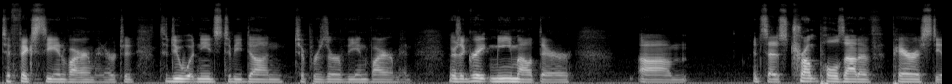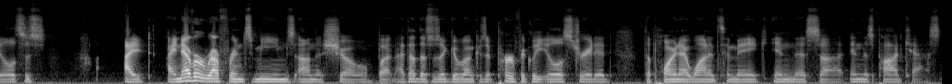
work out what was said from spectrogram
to fix the environment or to, to do what needs to be done to preserve the environment. There's a great meme out there. Um, it says Trump pulls out of Paris deal. It's just I I never reference memes on this show, but I thought this was a good one because it perfectly illustrated the point I wanted to make in this uh, in this podcast.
